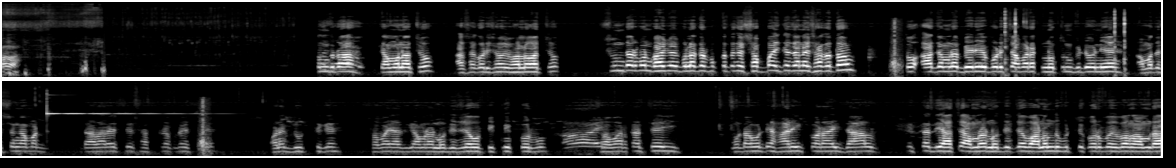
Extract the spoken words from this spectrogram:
বাবা? বন্ধুরা কেমন আছো? আশা করি সবাই ভালো আছো। সুন্দরবন ভাই ভাই ব্লগের পক্ষ থেকে সবাইকে জানাই স্বাগতম। তো আজ আমরা বেরিয়ে পড়েছি আবার এক নতুন ভিডিও নিয়ে। আমাদের সঙ্গে আমার দাদারা এসছে সাবস্ক্রাইবার এসছে। অনেক দূর থেকে। সবাই আজকে আমরা নদীতে যাব পিকনিক করব। সবার কাছেই মোটামুটি হাঁড়ি কড়াই জাল ইত্যাদি আছে। আমরা নদীতে যাব আনন্দ ফুর্তি করব এবং আমরা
